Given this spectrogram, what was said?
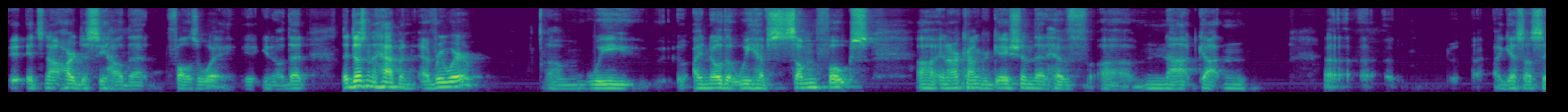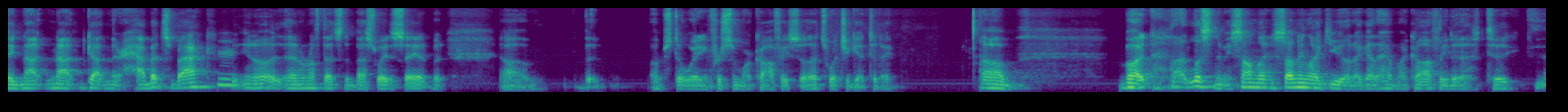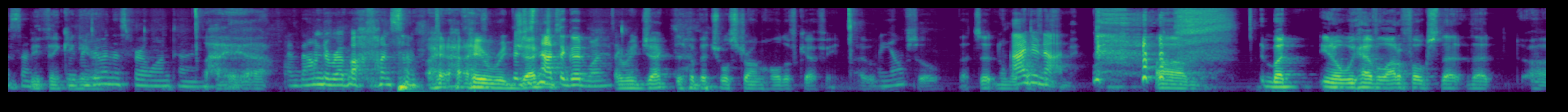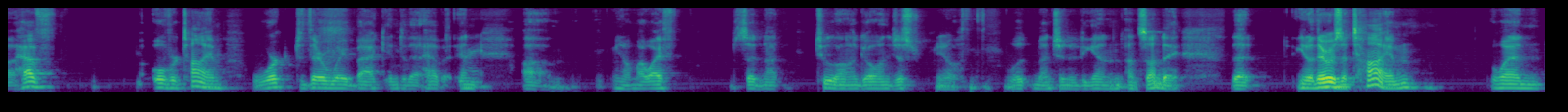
it it's not hard to see how that falls away. It- you know that that doesn't happen everywhere. Um, we, I know that we have some folks uh, in our congregation that have uh, not gotten. Uh, I guess I'll say not not gotten their habits back. Hmm. You know, I don't know if that's the best way to say it, but um, the, I'm still waiting for some more coffee, so that's what you get today. Um, but uh, listen to me, sounding sounding like you, that I got to have my coffee to to Listen, be thinking. we've been here. doing this for a long time. I, uh, I'm bound to rub off on some. I, I reject. just not the good ones. I reject the habitual stronghold of caffeine. I, Well. so that's it. No more I do not. Um, but you know, we have a lot of folks that that uh, have over time worked their way back into that habit, and Right. um, you know, my wife said not too long ago, and just you know, mentioned it again on Sunday, that you know there was a time when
